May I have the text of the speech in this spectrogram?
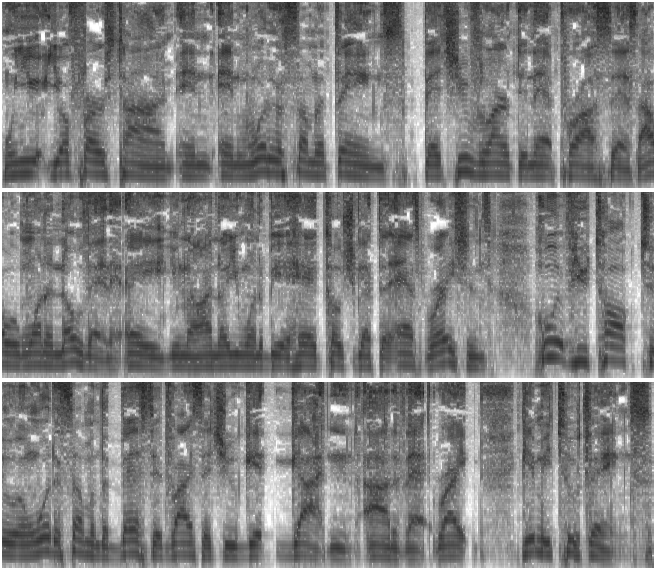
When you your first time, and and what are some of the things that you've learned in that process? I would want to know that. Hey, you know, I know you want to be a head coach. You got the aspirations who have you talked to, and what are some of the best advice that you get gotten out of that? Right? Give me two things,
